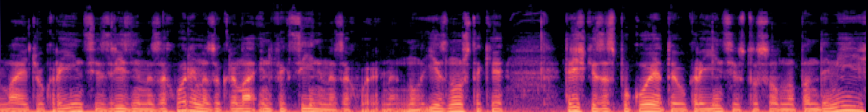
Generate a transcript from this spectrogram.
мають українці з різними захворюваннями, зокрема інфекційними захворюваннями. Ну і знову ж таки трішки заспокоїти українців стосовно пандемії,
